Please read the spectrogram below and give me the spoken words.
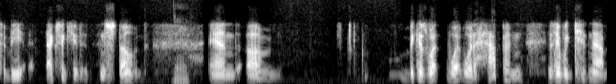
to be executed and stoned. Yeah. And um, because what what would happen is they would kidnap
